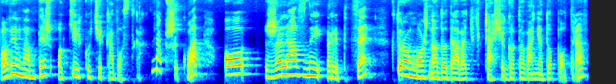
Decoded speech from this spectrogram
Powiem Wam też o kilku ciekawostkach, na przykład o żelaznej rybce, którą można dodawać w czasie gotowania do potraw,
